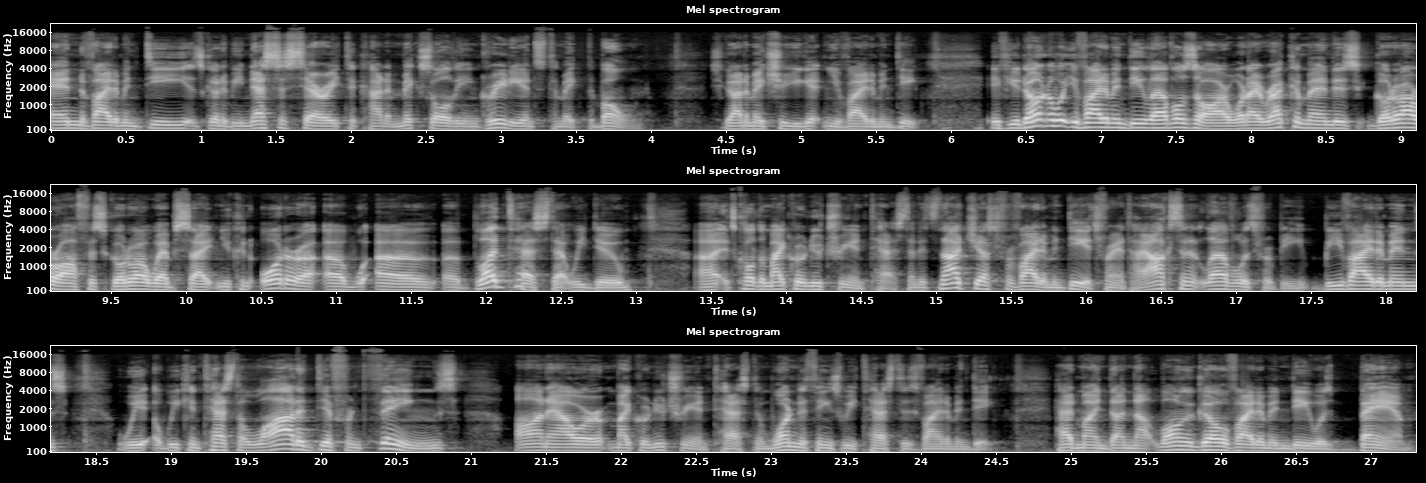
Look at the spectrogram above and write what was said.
and the vitamin D is going to be necessary to kind of mix all the ingredients to make the bone. So you got to make sure you're getting your vitamin D. If you don't know what your vitamin D levels are, what I recommend is go to our office, go to our website, and you can order a, a, a, blood test that we do. Uh, it's called the micronutrient test, and it's not just for vitamin D. It's for antioxidant level. It's for B, B vitamins. We we can test a lot of different things on our micronutrient test, and one of the things we test is vitamin D. Had mine done not long ago. Vitamin D was bam,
